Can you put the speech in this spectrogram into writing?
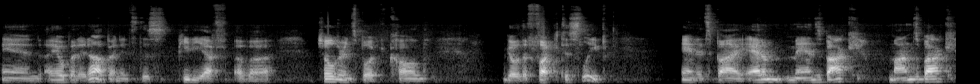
And I open it up, and it's this PDF of a children's book called "Go the Fuck to Sleep," and it's by Adam Mansbach. Mansbach.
